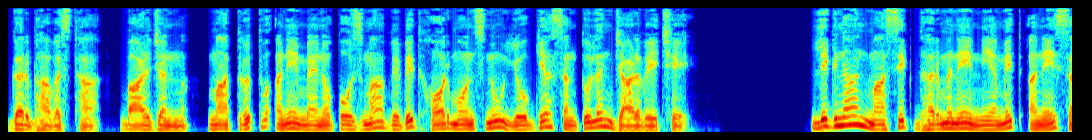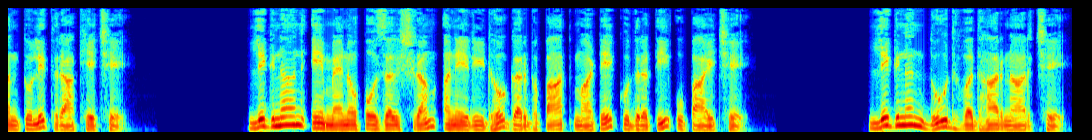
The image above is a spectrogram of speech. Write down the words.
ગર્ભાવસ્થા, બાળજન્મ, માતૃત્વ અને મેનોપોઝમાં વિવિધ હોર્મોન્સનું યોગ્ય સંતુલન જાળવે છે. લિગ્નાન માસિક ધર્મને નિયમિત અને સંતુલિત રાખે છે. લિગ્નાન એ મેનોપોઝલ શ્રમ અને રીઢો ગર્ભપાત માટે કુદરતી ઉપાય છે. લિગ્નન દૂધ વધારનાર છે.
